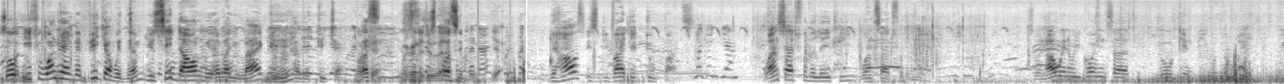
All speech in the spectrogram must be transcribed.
So if you want to have a picture with them, you sit down wherever you like and you have a picture. That's- Okay, we're gonna do it's that. possible. Yeah. The house is divided two parts. One side for the lady, one side for the man. So now when we go inside, you can be on the right, we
